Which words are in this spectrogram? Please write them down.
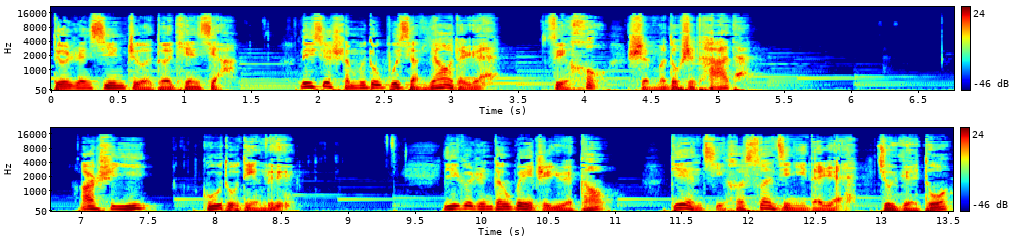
得人心者得天下。那些什么都不想要的人，最后什么都是他的。二十一孤独定律，一个人的位置越高，惦记和算计你的人就越多。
